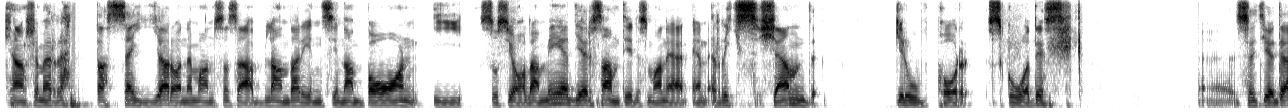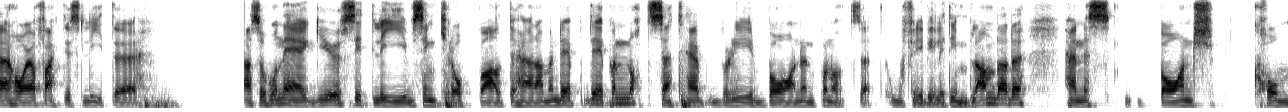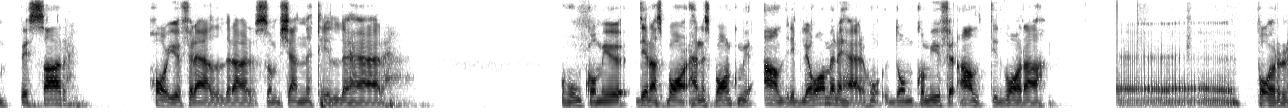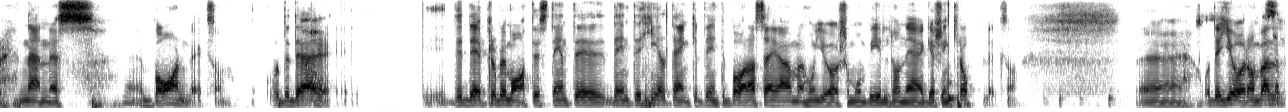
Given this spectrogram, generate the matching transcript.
kanske med rätta säga då när man så att säga, blandar in sina barn i sociala medier samtidigt som man är en rikskänd grovporrskådis. Eh, så där har jag faktiskt lite... Alltså hon äger ju sitt liv, sin kropp och allt det här. Men det, det är på något sätt här blir barnen på något sätt ofrivilligt inblandade. Hennes barns kompisar har ju föräldrar som känner till det här. Hon kommer ju, deras barn, hennes barn kommer ju aldrig bli av med det här. de kommer ju för alltid vara eh, porrnännes eh, barn. Liksom. Och det där det, det, är problematiskt. Det är, inte, det är inte helt enkelt. Det är inte bara att säga att hon gör som hon vill. Hon äger sin kropp. Liksom. Eh, och det gör de väl... Alltså,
